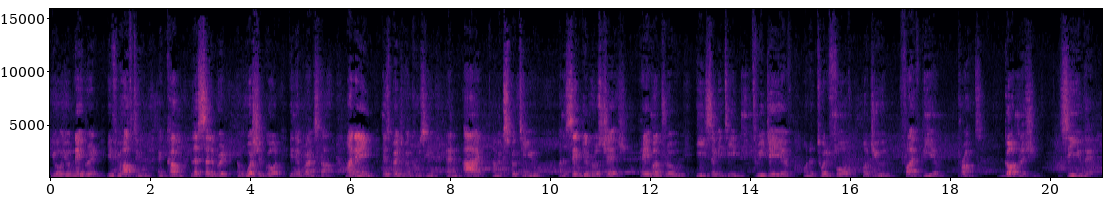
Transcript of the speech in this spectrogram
your, your neighboring if you have to. And come, let's celebrate and worship God in a grand style. My name is Benjamin Kusi, and I am expecting you at the St. Gabriel's Church, Haven Road, E17 3JF on the 24th of June, 5 p.m. prompt. God bless you. See you there.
